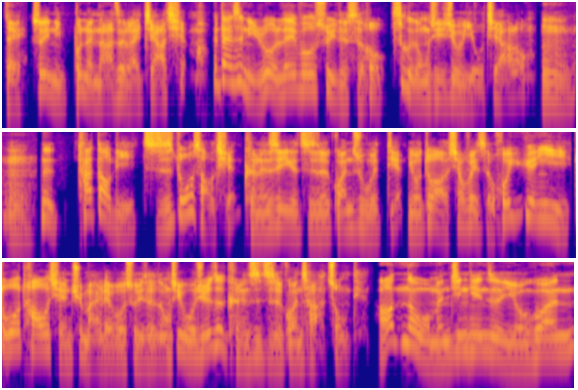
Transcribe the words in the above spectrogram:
对，所以你不能拿这个来加钱嘛。那但是你如果 Level Three 的时候，这个东西就有价了。嗯嗯，那它到底值多少钱，可能是一个值得关注的点。有多少消费者会愿意多掏钱去买 Level Three 这东西？我觉得这可能是值得观察的重点。好，那我们今天这有关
